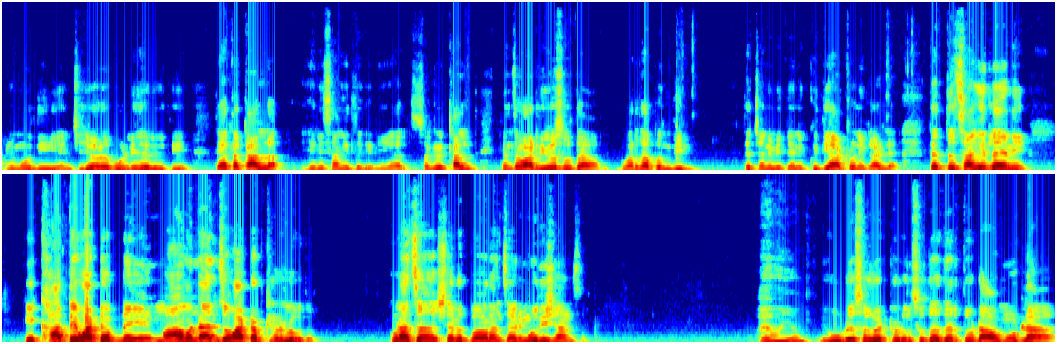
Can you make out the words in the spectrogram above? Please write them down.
आणि मोदी यांची ज्यावेळेला बोलणी झाली होती ते आता काल यांनी सांगितलं की नाही यार सगळे काल त्यांचा वाढदिवस होता वर्धापन दिन. त्याच्या किती आठवणी काढल्या. त्यात तर सांगितलं यांनी की खाते वाटप नाही महामंडळांचं वाटप ठरलं होतं. कुणाचं? शरद पवारांचं आणि मोदी शहांचं एवढं सगळं ठरून सुद्धा जर तो डाव मोडला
